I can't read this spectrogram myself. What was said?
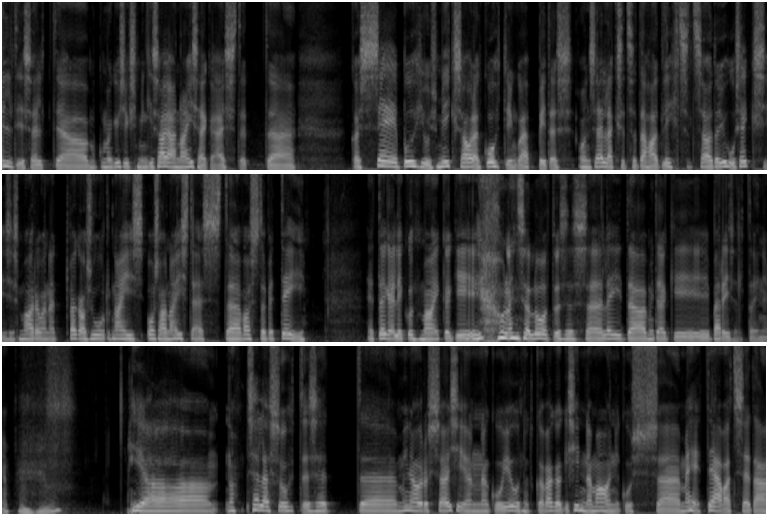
üldiselt ja kui me küsiks mingi saja naise käest, et äh, kas see põhjus, miks sa oled kohtingu äppides, on selleks, et sa tahad lihtsalt saada juhuseksi, siis ma arvan, et väga suur nais, osa naistest äh, vastab, et ei. et tegelikult ma ikkagi olen seal lootuses äh, leida midagi päriselt, on ju mhm ja noh, selles suhtes, et äh, minu arust see asi on nagu jõudnud ka vägagi sinnamaani, kus äh, mehed teavad seda,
